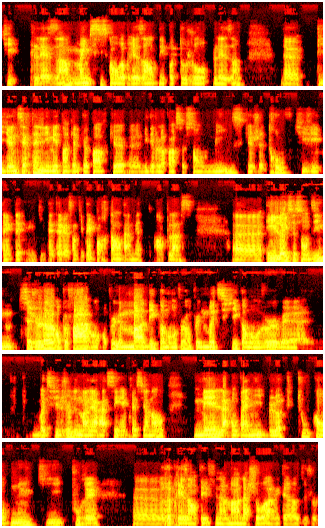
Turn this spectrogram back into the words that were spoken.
qui est plaisant, même si ce qu'on représente n'est pas toujours plaisant. Euh, puis il y a une certaine limite en quelque part que euh, les développeurs se sont mises, que je trouve qui est, intéressante, qui est importante à mettre en place. Euh, et là, ils se sont dit, ce jeu-là, on peut faire, on, peut le modder comme on veut, on peut le modifier comme on veut, modifier le jeu d'une manière assez impressionnante, mais la compagnie bloque tout contenu qui pourrait représenter finalement la Shoah à l'intérieur du jeu.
